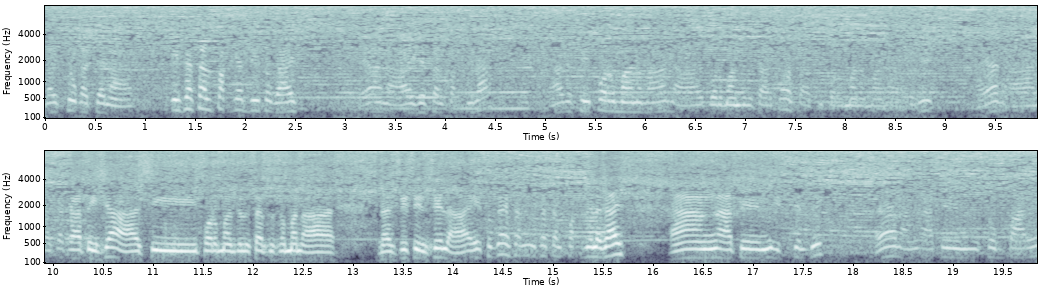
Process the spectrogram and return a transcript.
nagsukat siya na. Isasalpak yan dito guys. Ayan, ah, isasalpak nila. Ah, si Forma naman, ah, Forman Del Santos, ah, si Forma naman, Tunis. Ayan, ah, nagkakating siya. Ah, si Forman Del Santos naman, ah, nagsisinsil. Ah. Ito guys, ang isasalpak nila guys, ang ating steel deck. Ayan, ang ating kumpare.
